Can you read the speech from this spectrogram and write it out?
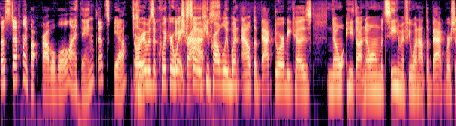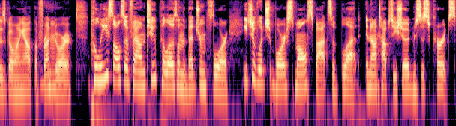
That's definitely po- probable. I think that's, yeah. Or it was a quicker way. So he probably went out the back door because no, he thought no one would see him if he went out the back versus going out the front mm-hmm. door. Police also found two pillows on the bedroom floor, each of which bore small spots of blood. An autopsy showed Mrs. Kurtz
